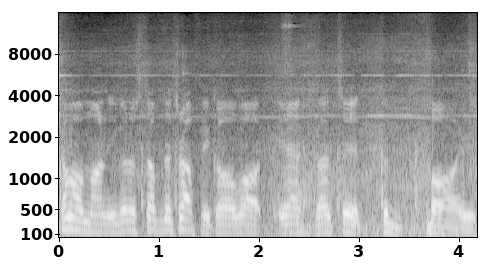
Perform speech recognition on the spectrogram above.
Come on, man. You gonna stop the traffic or what? Yeah, that's it. Good boy.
